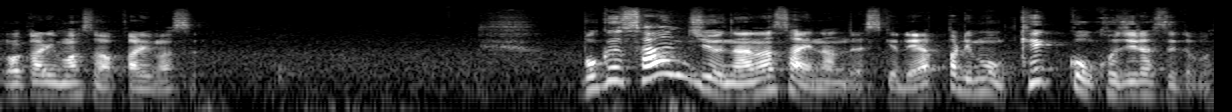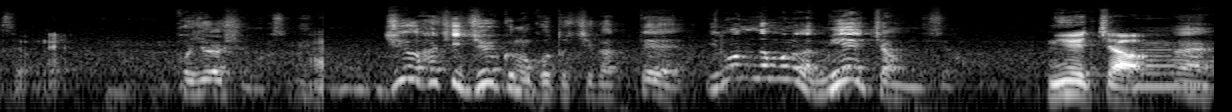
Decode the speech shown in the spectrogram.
わかりますわかります。僕37歳なんですけどやっぱりもう結構こじらせてますよね。こじらしてますね。1819の子と違っていろんなものが見えちゃうんですよ見えちゃう、はい。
